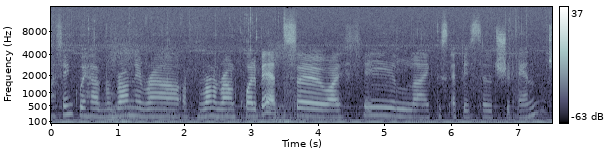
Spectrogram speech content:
I think we have run around run around quite a bit, so I feel like this episode should end.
